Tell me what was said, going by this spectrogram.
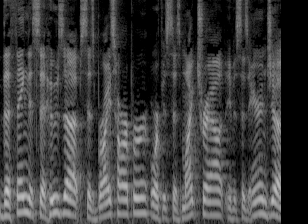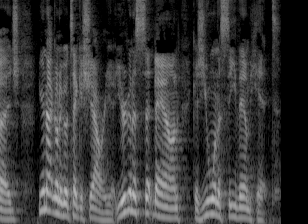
the thing that said who's up says Bryce Harper, or if it says Mike Trout, if it says Aaron Judge, you're not going to go take a shower yet. You're going to sit down because you want to see them hit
